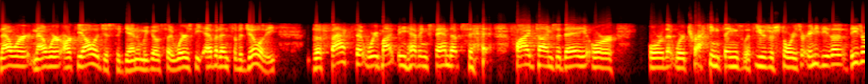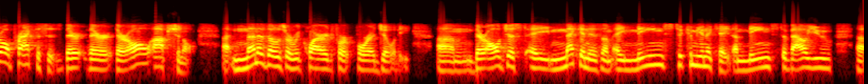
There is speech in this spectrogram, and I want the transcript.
now we're now we're archaeologists again, and we go say where's the evidence of agility? The fact that we might be having stand-ups five times a day, or or that we're tracking things with user stories, or any of these other these are all practices. They're they're they're all optional. Uh, none of those are required for for agility. Um, they're all just a mechanism, a means to communicate, a means to value uh,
